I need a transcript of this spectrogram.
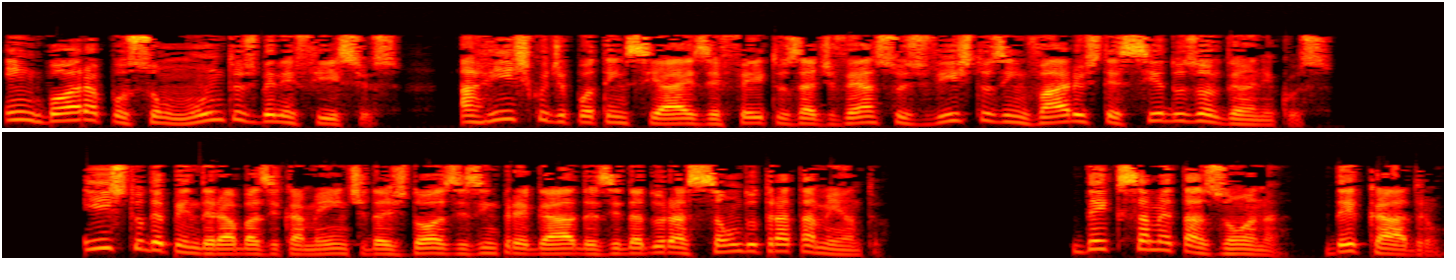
Embora possuam muitos benefícios, há risco de potenciais efeitos adversos vistos em vários tecidos orgânicos. Isto dependerá basicamente das doses empregadas e da duração do tratamento. Dexametasona, Decadron.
